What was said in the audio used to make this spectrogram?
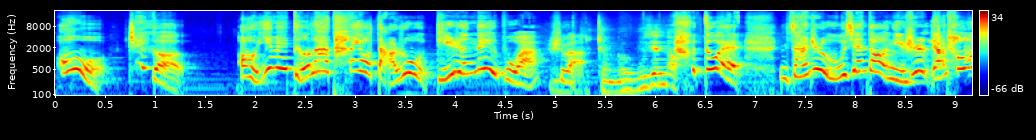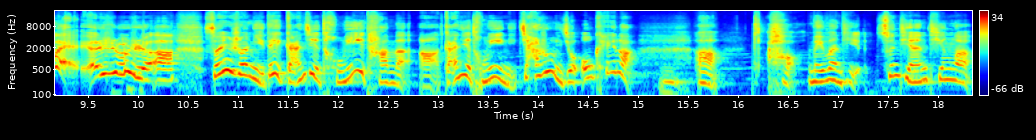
哦，这个，哦，因为德拉他要打入敌人内部啊，是吧？整个无间道，对你，咱这无间道，你是梁朝伟，是不是啊？所以说你得赶紧同意他们啊，赶紧同意你加入，你就 OK 了，啊。”好，没问题。村田听了，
